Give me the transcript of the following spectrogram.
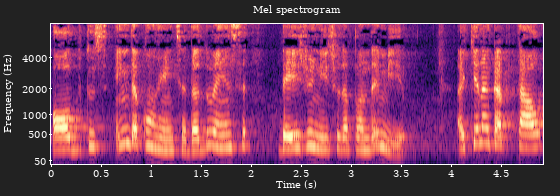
óbitos em decorrência da doença desde o início da pandemia. Aqui na capital,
